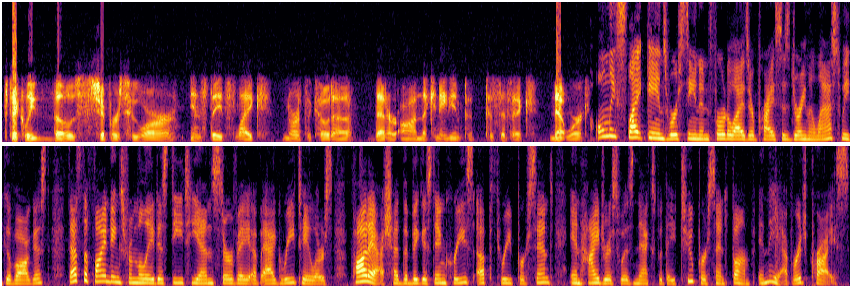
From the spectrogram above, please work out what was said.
particularly those shippers who are in states like North Dakota, that are on the Canadian Pacific network. Only slight gains were seen in fertilizer prices during the last week of August. That's the findings from the latest DTN survey of ag retailers. Potash had the biggest increase, up 3%, anhydrous was next with a 2% bump in the average price.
